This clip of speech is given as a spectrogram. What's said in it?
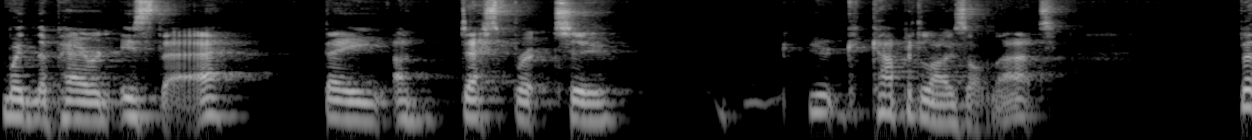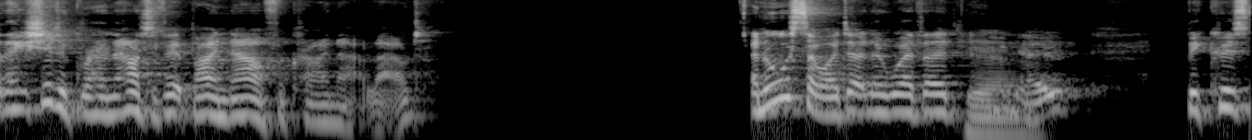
when the parent is there, they are desperate to capitalize on that. But they should have grown out of it by now, for crying out loud. And also, I don't know whether Yeah. you know because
